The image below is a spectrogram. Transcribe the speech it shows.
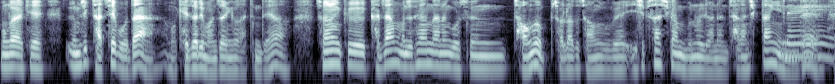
뭔가 이렇게 음식 자체보다 뭐 계절이 먼저인 것 같은데요. 저는 그 가장 먼저 생각나는 곳은 정읍, 전라도 정읍에 24시간 문을 여는 작은 식당이 있는데 네.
